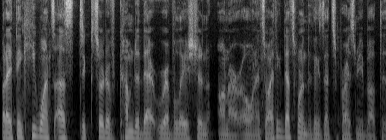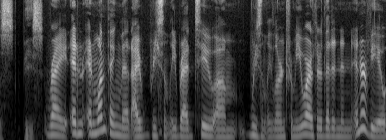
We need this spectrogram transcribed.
But I think he wants us to sort of come to that revelation on our own, and so I think that's one of the things that surprised me about this piece. Right. And and one thing that I recently read too, um, recently learned from you, Arthur, that in an interview,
